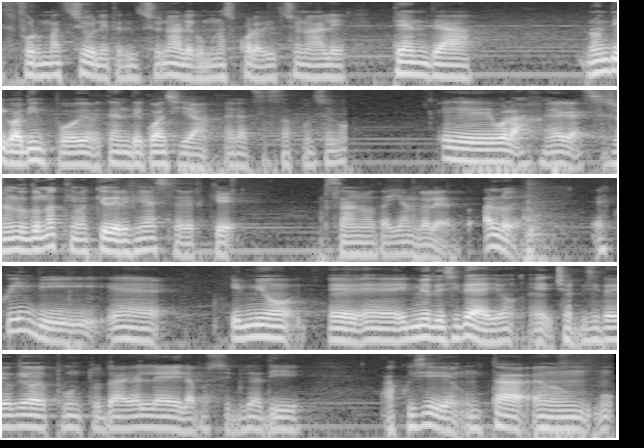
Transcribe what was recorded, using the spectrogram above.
formazione tradizionale come una scuola tradizionale tende a non dico ad imporre, tende quasi a ragazzi stoppo un secondo e voilà ragazzi sono andato un attimo a chiudere le finestre perché stanno tagliando l'erba. Allora e quindi eh, il, mio, eh, eh, il, mio, desiderio, eh, cioè il desiderio che ho è appunto dare a lei la possibilità di acquisire un ta- un,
